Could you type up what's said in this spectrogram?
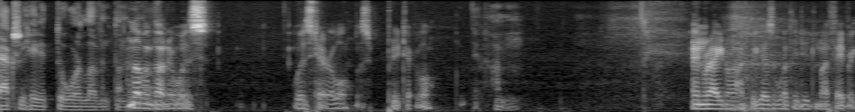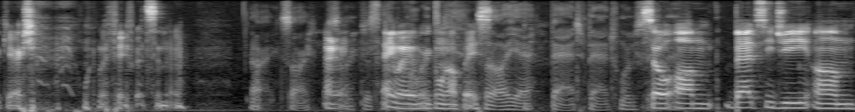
actually hated Thor: Love and Thunder. Love and Thunder was was terrible. It was pretty terrible. Um, And Ragnarok because of what they did to my favorite character, one of my favorites in there. all right, sorry. Anyway, sorry. Just anyway, we're going off base. So yeah, bad, bad. What was it? So Bad. um, bad CG. Um,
